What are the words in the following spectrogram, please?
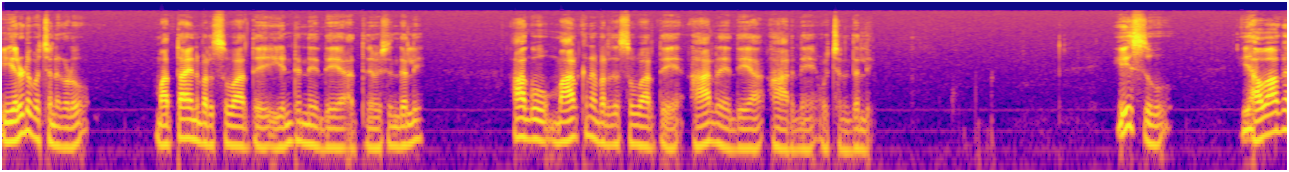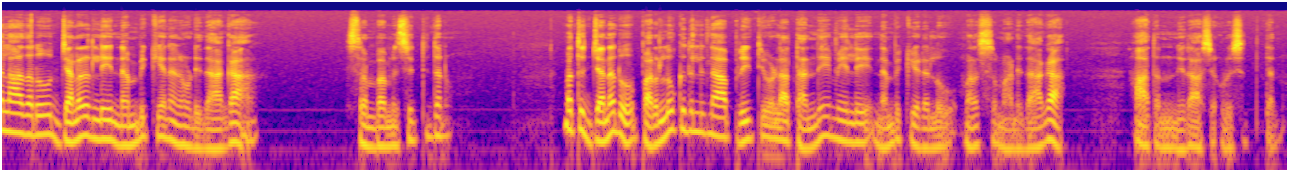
ಈ ಎರಡು ವಚನಗಳು ಮತ್ತಾಯನ ಬರೆದ ಸುವಾರ್ತೆ ಎಂಟನೇ ದೇಹ ಹತ್ತನೇ ವಚನದಲ್ಲಿ ಹಾಗೂ ಮಾರ್ಕನ ಬರೆದ ಸುವಾರ್ತೆ ಆರನೇ ದೇಹ ಆರನೇ ವಚನದಲ್ಲಿ. ಯೇಸು ಯಾವಾಗಲಾದರೂ ಜನರಲ್ಲಿ ನಂಬಿಕೆಯನ್ನು ನೋಡಿದಾಗ ಸಂಭ್ರಮಿಸುತ್ತಿದ್ದನು. ಮತ್ತು ಜನರು ಪರಲೋಕದಲ್ಲಿನ ಪ್ರೀತಿಯುಳ್ಳ ತಂದೆಯ ಮೇಲೆ ನಂಬಿಕೆ ಇಡಲು ಮನಸ್ಸು ಮಾಡಿದಾಗ ಆತನು ನಿರಾಸೆಗೊಳಿಸುತ್ತಿದ್ದನು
